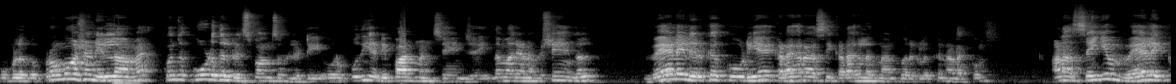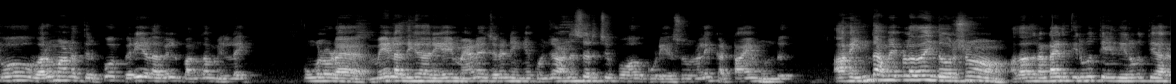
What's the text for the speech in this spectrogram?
உங்களுக்கு ப்ரொமோஷன் இல்லாமல் கொஞ்சம் கூடுதல் ரெஸ்பான்சிபிலிட்டி ஒரு புதிய டிபார்ட்மெண்ட் சேஞ்சு இந்த மாதிரியான விஷயங்கள் வேலையில் இருக்கக்கூடிய கடகராசி கடகல நண்பர்களுக்கு நடக்கும். ஆனால் செய்யும் வேலைக்கோ வருமானத்திற்கோ பெரிய அளவில் பங்கம் இல்லை. உங்களோட மேல் அதிகாரியை மேனேஜரை நீங்கள் கொஞ்சம் அனுசரித்து போகக்கூடிய சூழ்நிலை கட்டாயம் உண்டு. ஆக இந்த அமைப்பில் தான் இந்த வருஷம் அதாவது ரெண்டாயிரத்தி இருபத்தி ஐந்து இருபத்தி ஆறு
